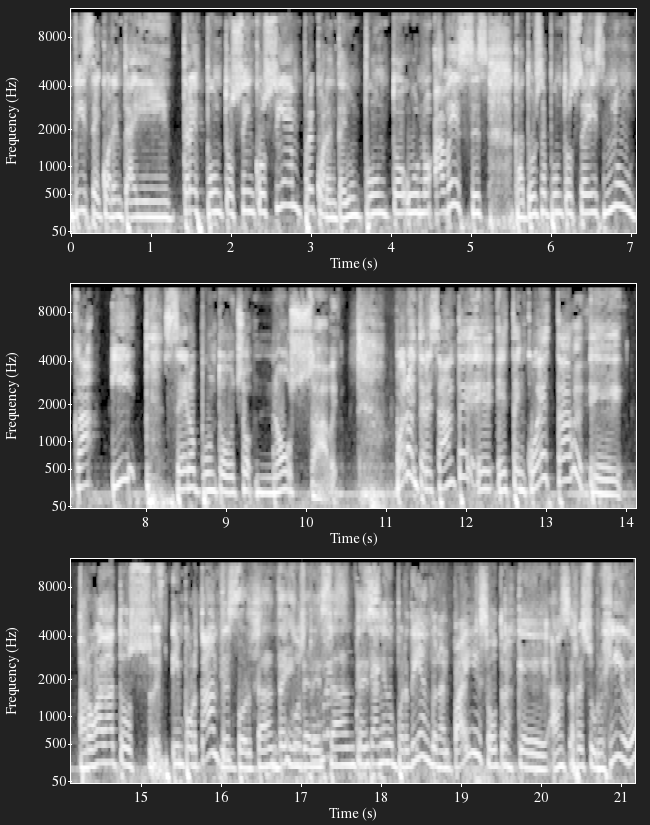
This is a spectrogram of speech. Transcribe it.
Dice 43.5 siempre, 41.1 a veces, 14.6 nunca y 0.8 no sabe. Bueno, interesante eh, esta encuesta. Eh, arroja datos eh, importantes. Importantes, interesantes. Que se han ido perdiendo en el país, otras que han resurgido.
